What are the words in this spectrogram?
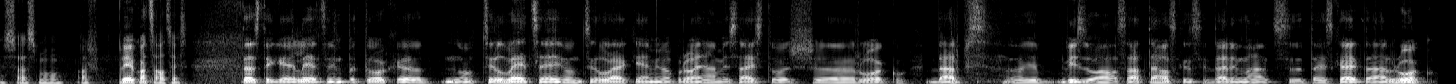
es esmu ar prieku atsaucies. Tas tikai liecina par to, ka nu, cilvēcei un cilvēkiem joprojām ir aizstošs uh, roku darbs, uh, ja vizuāls attēls, kas ir darināts tā skaitā ar roku.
